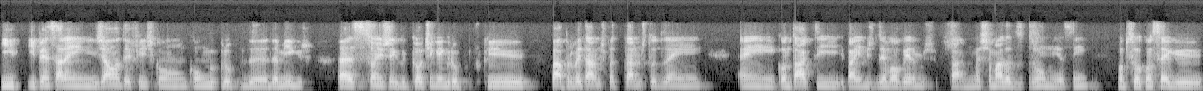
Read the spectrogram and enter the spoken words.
e, e pensar em. Já ontem fiz com, com um grupo de, de amigos uh, sessões de coaching em grupo, porque pá, aproveitarmos para estarmos todos em, em contacto e, pá, e nos desenvolvermos pá, numa chamada de Zoom e assim, uma pessoa consegue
